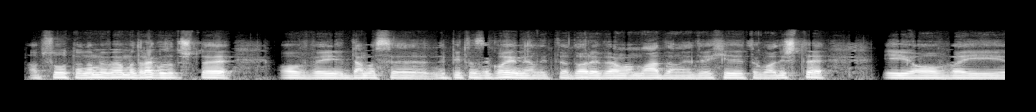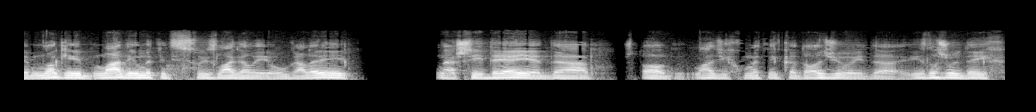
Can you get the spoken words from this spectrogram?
Apsolutno, nam je veoma drago zato što je, ovaj, dama se ne pita za godine, ali Teodora je veoma mlada, ona je 2000. godište i ovaj, mnogi mladi umetnici su izlagali u galeriji. Naša ideja je da što mlađih umetnika dođu i da izlažu i da ih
